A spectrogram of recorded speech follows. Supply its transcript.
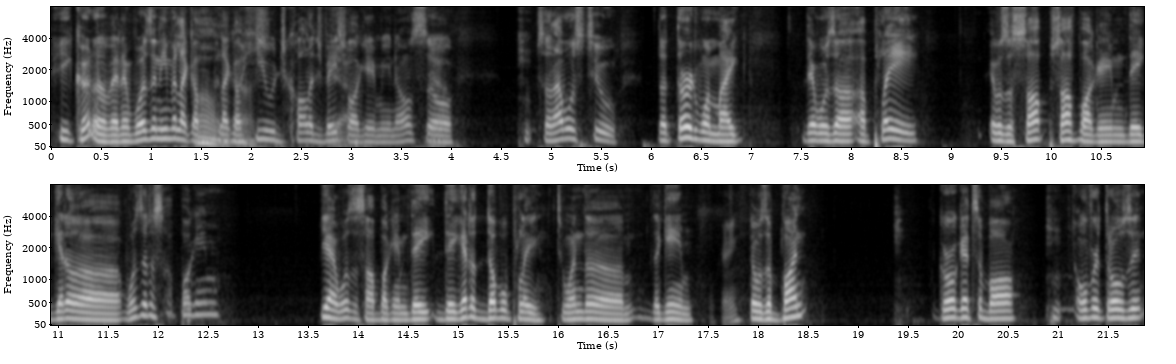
He could have, and it wasn't even like a Oh like a gosh. huge college baseball Yeah. game, you know. So, so that was two. The third one, Mike, there was a, a play. It was a soft, softball game. They get a was it a softball game? Yeah, it was a softball game. They they get a double play to end the the game. Okay. There was a bunt. Girl gets a ball, overthrows it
